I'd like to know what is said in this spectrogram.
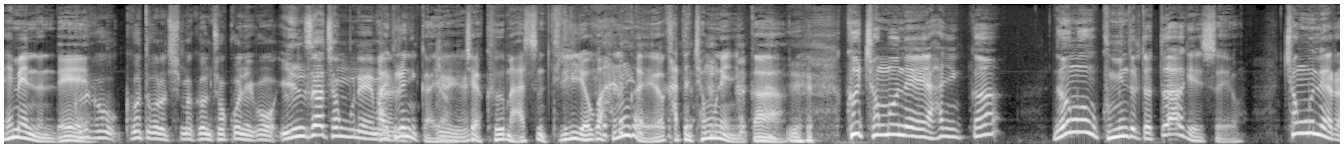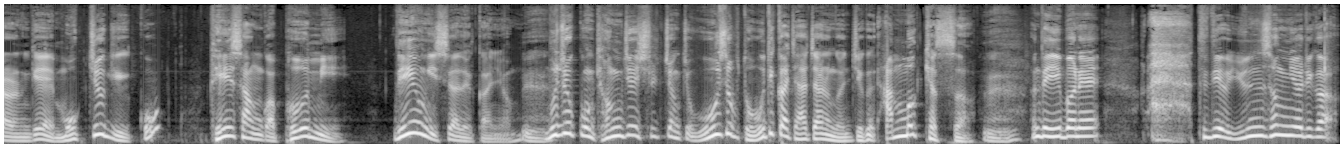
헤맸는데 그리고 그것도 그렇지만 그건 조건이고 인사청문회만. 아 그러니까요. 예, 예. 제가 그 말씀 드리려고 하는 거예요. 같은 청문회니까. 예. 그 청문회 하니까 너무 국민들도 뜨하게 했어요. 청문회라는 게 목적이 있고 대상과 범위 내용이 있어야 될 거 아니에요. 예. 무조건 경제 실정점 어디서부터 어디까지 하자는 건지 그안 먹혔어. 예. 근데 이번에 아, 드디어 윤석열이가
